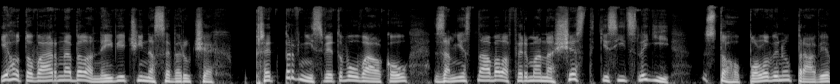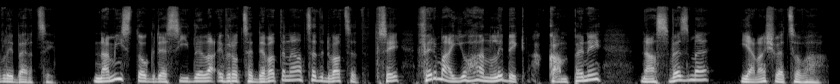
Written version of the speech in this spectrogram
Jeho továrna byla největší na severu Čech. Před první světovou válkou zaměstnávala firma na 6 tisíc lidí, z toho polovinu právě v Liberci. Na místo, kde sídlila i v roce 1923 firma Johann Libik a Company, nás vezme Jana Švecová.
